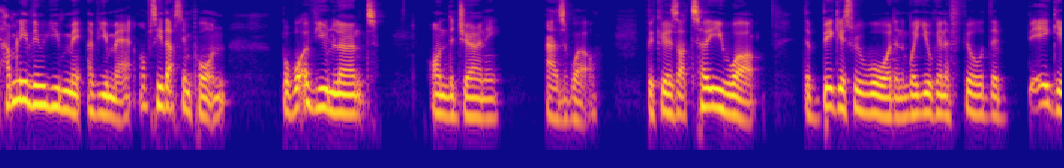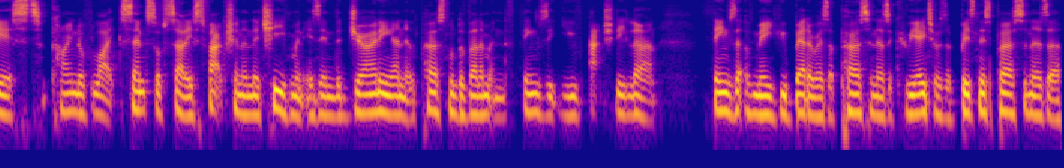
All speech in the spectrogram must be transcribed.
how many of them you met, have you met? Obviously, that's important. But what have you learnt on the journey as well? Because I'll tell you what, the biggest reward and where you're going to feel the biggest kind of like sense of satisfaction and achievement is in the journey and the personal development and the things that you've actually learned things that have made you better as a person as a creator as a business person as a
